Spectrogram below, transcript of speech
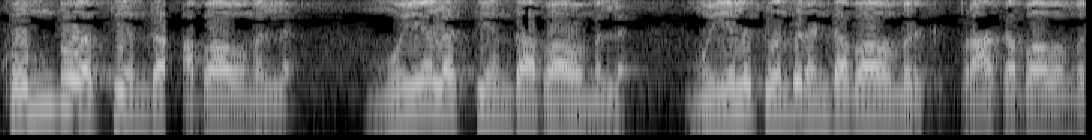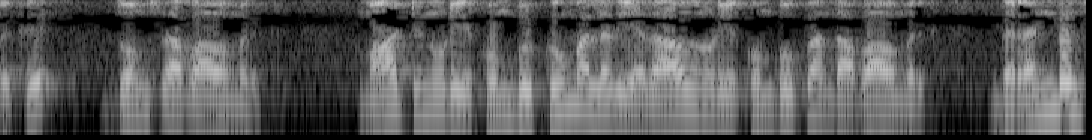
கொம்பு அத்தியந்த அபாவம் அல்ல. முயல் அத்தியந்த அபாவம் அல்ல. முயலுக்கு வந்து ரெண்டு அபாவம் இருக்கு. பிராக் அபாவம் இருக்கு துவம்ச அபாவம் இருக்கு. மாட்டினுடைய கொம்புக்கும் அல்லது ஏதாவது கொம்புக்கும் அந்த அபாவம் இருக்கு. இந்த ரெண்டும்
